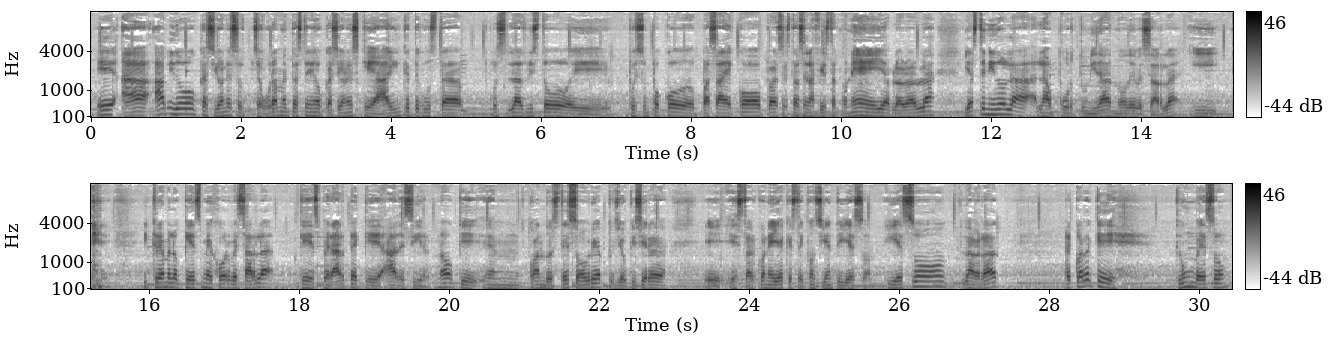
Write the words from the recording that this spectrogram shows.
eh, ha, habido ocasiones, o seguramente has tenido ocasiones que a alguien que te gusta, pues la has visto eh, pues un poco pasada de copas, estás en la fiesta con ella, bla, bla, bla, y has tenido la, la oportunidad, ¿no? De besarla y, y créeme lo que es mejor besarla que esperarte a que a decir, no, que em, cuando esté sobria, pues yo quisiera eh, estar con ella, que esté consciente y eso. Y eso, la verdad, recuerda que que un beso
